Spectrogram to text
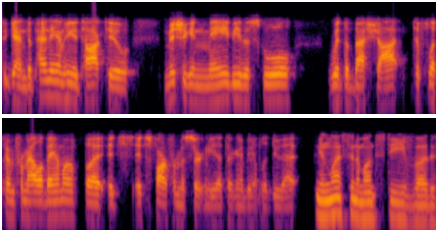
again, depending on who you talk to, Michigan may be the school with the best shot to flip him from Alabama, but it's it's far from a certainty that they're going to be able to do that. In less than a month, Steve, uh, the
